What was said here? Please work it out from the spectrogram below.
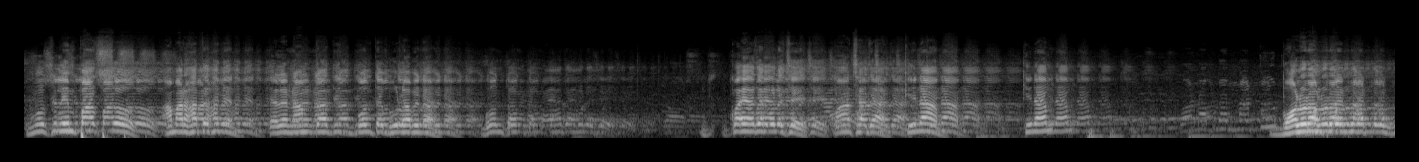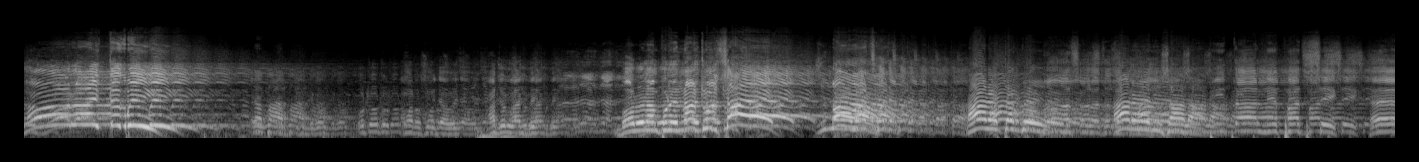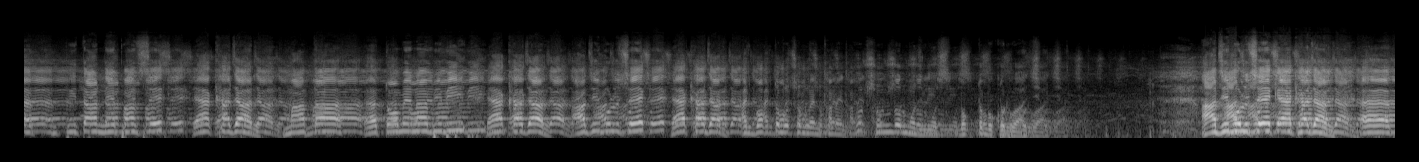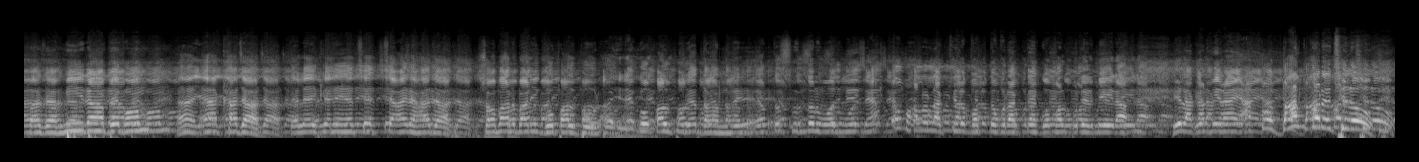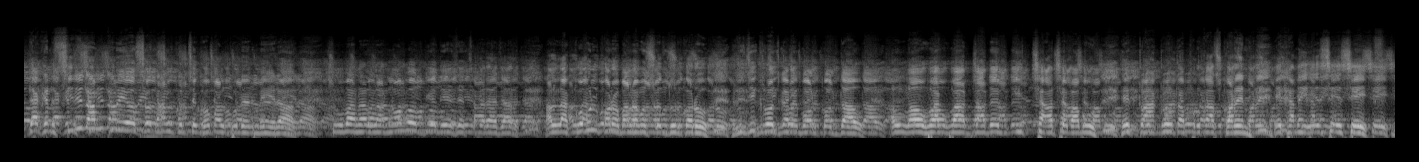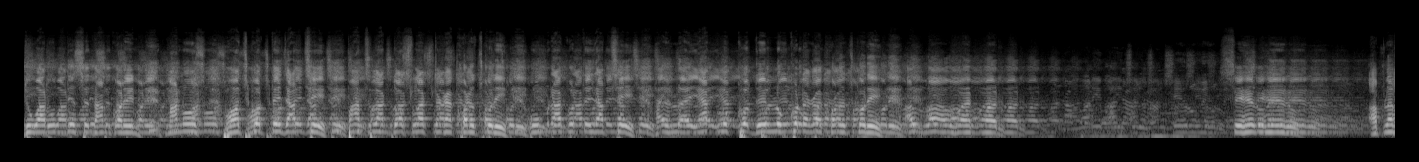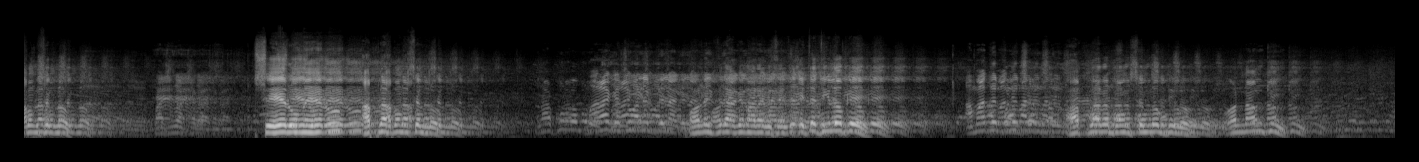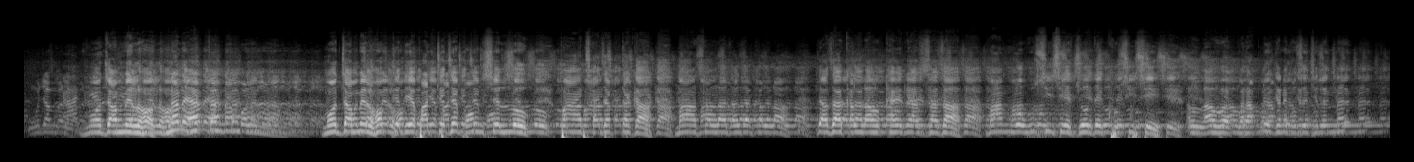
মুসলিম পাঁচশো। আমার হাতে দিবেন। তাহলে নামটা বলতে ভুল হবে না। গুনতে- কয় হাজার বলেছে? পাঁচ হাজার। কি নাম? কি নাম? বলরামপুরের নাটক। নারায় তাকবীর। ওটো, ওটো, আমার অসুবিধা হয়েছে। আজর লাগবে। বলরামপুরের নাটুর সাহেব! পাঁচ হাজার টাকার দাতা। নারে তকবীর নারে রিসালা পিতা নেফাজ শেখ হ্যাঁ, পিতা নেফাজ শেখ এক হাজার। মাতা আহ, তোমেনা বিবি এক হাজার। আজিবুল শেখ এক হাজার। আর বক্তব্য শুনবেন থামেন। খুব সুন্দর মজলিস। বক্তব্য করব আজ। আজিবুল শেখ এক হাজার। মীরা বেগম এক হাজার। তাহলে এখানে আছে চার হাজার। সবার বাড়ি গোপালপুর। রে গোপালপুরের দান রে এত সুন্দর মজলিস এত ভালো লাগছিল বক্তব্য রাখতে গোপালপুরের মেয়েরা। এলাকার মেয়েরা এত দান করেছিল। দেখেন শ্রীরামপুরে এসে দান করছে গোপালপুরের মেয়েরা। সুবান আল্লাহ নগদ দিয়ে দিয়েছে চার হাজার। আল্লাহ কবুল করো বালামস দূর করো। রিজিক রোজগারে বরকত দাও। আল্লাহ আকবার যাদের ইচ্ছা আছে বাবু একটু আগ্রহটা প্রকাশ করেন। এখানে এসে এসে দুয়ার উদ্দেশ্যে দান করেন। মানুষ হজ করতে যাচ্ছে পাঁচ লাখ দশ লাখ টাকা খরচ করে উমরা করতে যাচ্ছে এক লক্ষ দেড় লক্ষ টাকা খরচ করে। আল্লাহ একবার সেহেরু মেহেরু আপনার বংশের লোক। সেহেরু মেহেরু আপনার বংশের লোক। অনেকদিন আগে মারা গেছে। এটা দিল কে? আপনার বংশের লোক দিল। ওর নাম কি? মোজাম্মেল হক। না না, একটা নাম বলেন না। মোজাম্মেল হককে দিয়ে পাঠিয়েছে বংশের লোক। পাঁচ হাজার টাকা। সে জোদে আল্লাহু আকবার। আপনি এখানে বসেছিলেন না?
